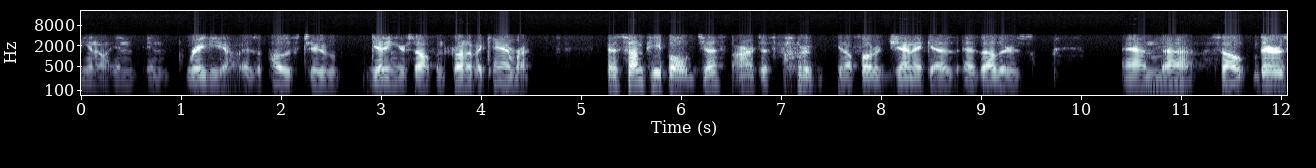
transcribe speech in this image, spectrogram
you know, in in radio as opposed to getting yourself in front of a camera. Because some people just aren't as photo, you know, photogenic as as others, and uh, so there's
